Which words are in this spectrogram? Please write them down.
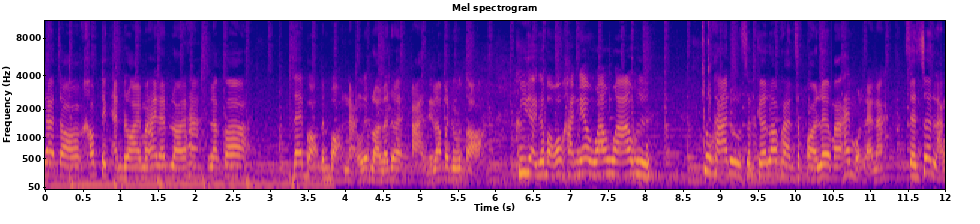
หน้าจอเขาติด Android มาให้เรียบร้อยแล้วฮะแล้วก็ได้เบาะเป็นเบาะหนังเรียบร้อยแล้วด้วยอะเดี๋ยวเรามาดูต่อ คืออยากจะบอกว่าคันนี้ว้าวว้าวคือ ลูกค้าดูสเกิร์ตรอบคันสปอยเลอร์มาให้หมดแล้วนะเซ็นเซอร์หลัง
